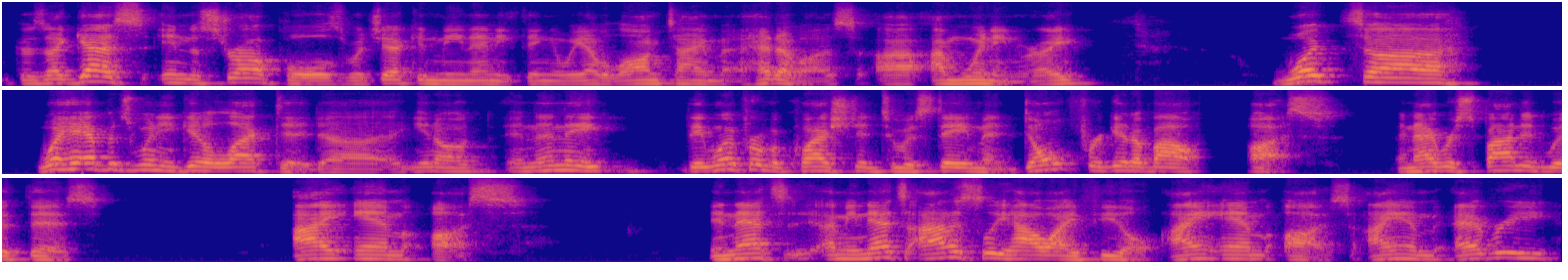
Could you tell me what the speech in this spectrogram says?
Because I guess in the straw polls, which that can mean anything, and we have a long time ahead of us, uh, I'm winning, right? What uh, what happens when you get elected? Uh, you know, and then they they went from a question to a statement. Don't forget about us. And I responded with this: I am us. And that's, I mean, that's honestly how I feel. I am us. I am every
